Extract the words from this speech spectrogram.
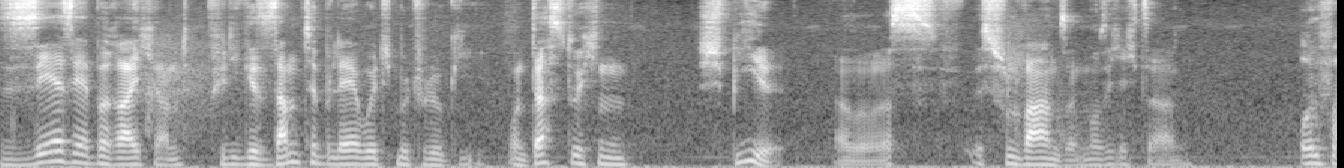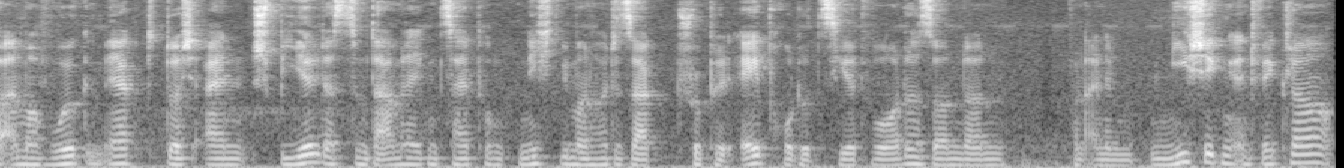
sehr, sehr bereichernd für die gesamte Blair Witch-Mythologie. Und das durch ein Spiel. Also das ist schon Wahnsinn, muss ich echt sagen. Und vor allem auch wohlgemerkt durch ein Spiel, das zum damaligen Zeitpunkt nicht, wie man heute sagt, AAA produziert wurde, sondern von einem nischigen Entwickler,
